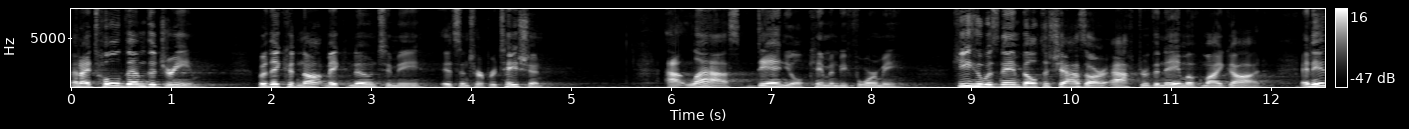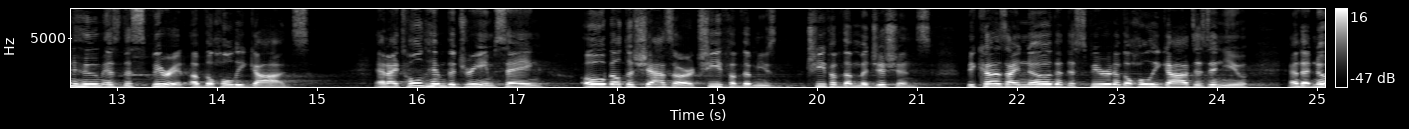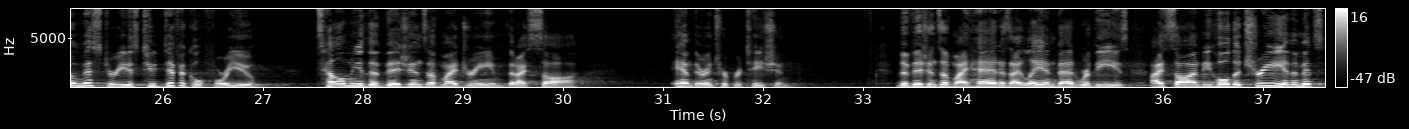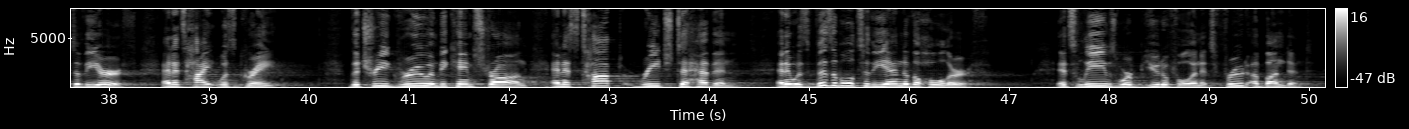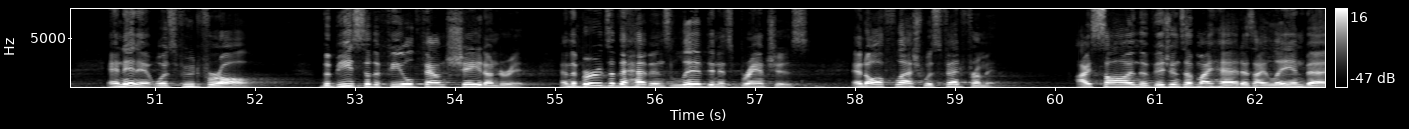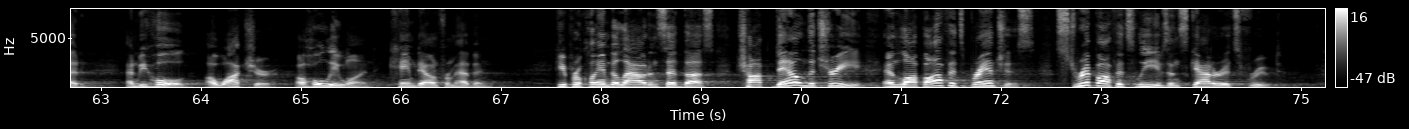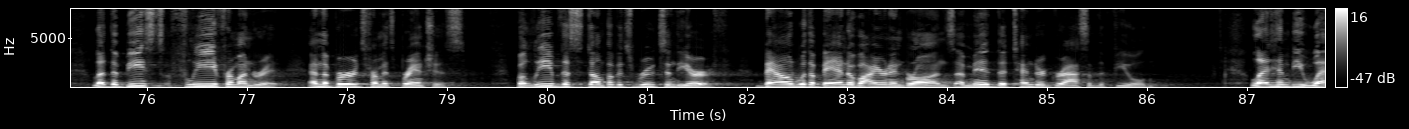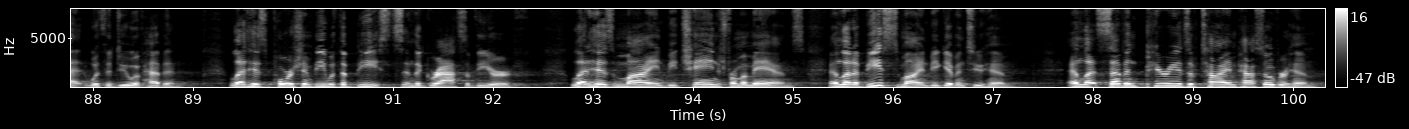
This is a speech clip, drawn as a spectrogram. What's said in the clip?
and I told them the dream, but they could not make known to me its interpretation. At last, Daniel came in before me, he who was named Belteshazzar after the name of my God, and in whom is the spirit of the holy gods. And I told him the dream, saying, O Belteshazzar, chief of the, chief of the magicians, because I know that the spirit of the holy gods is in you, and that no mystery is too difficult for you, tell me the visions of my dream that I saw and their interpretation. The visions of my head as I lay in bed were these I saw and behold a tree in the midst of the earth, and its height was great. The tree grew and became strong, and its top reached to heaven, and it was visible to the end of the whole earth. Its leaves were beautiful, and its fruit abundant, and in it was food for all. The beasts of the field found shade under it, and the birds of the heavens lived in its branches, and all flesh was fed from it. I saw in the visions of my head as I lay in bed, and behold, a watcher, a holy one, came down from heaven. He proclaimed aloud and said thus Chop down the tree and lop off its branches, strip off its leaves and scatter its fruit. Let the beasts flee from under it, and the birds from its branches, but leave the stump of its roots in the earth bound with a band of iron and bronze amid the tender grass of the field. Let him be wet with the dew of heaven. Let his portion be with the beasts in the grass of the earth. Let his mind be changed from a man's, and let a beast's mind be given to him. And let seven periods of time pass over him.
